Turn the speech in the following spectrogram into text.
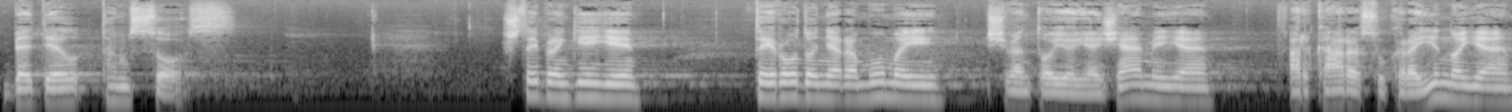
bet dėl tamsos. Štai, brangieji, tai rodo neramumai šventojoje žemėje, ar karas Ukrainoje,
